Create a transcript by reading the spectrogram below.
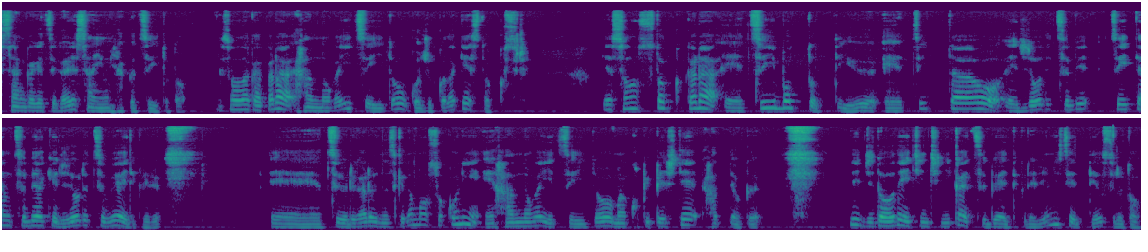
3ヶ月ぐらいで3、400ツイートと。その中から反応がいいツイートを50個だけストックする。で、そのストックから、えー、ツイボットっていう、えー、ツイッターを、えー、自動でつぶツイッターのつぶやきを自動でつぶやいてくれる、えー、ツールがあるんですけども、そこに、えー、反応がいいツイートを、まあ、コピペして貼っておく。で、自動で1日2回つぶやいてくれるように設定をすると。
